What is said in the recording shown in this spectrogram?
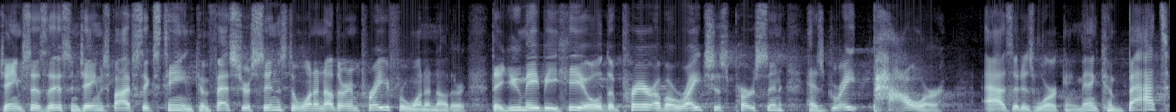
James says this in James 5:16, confess your sins to one another and pray for one another that you may be healed. The prayer of a righteous person has great power as it is working. Man, combat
